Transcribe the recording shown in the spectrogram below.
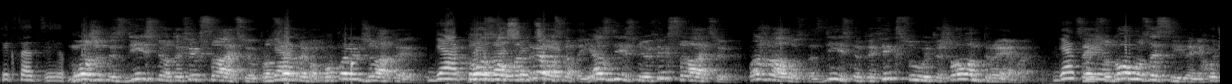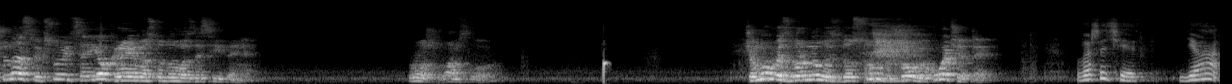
фіксацію. Можете здійснювати фіксацію. Про це Дякую. треба попереджати. Дякую, Дозвол ваша не треба честь. сказати, я здійснюю фіксацію. Пожалуйста, здійснюйте, фіксуйте, що вам треба. Це в Дякую. судовому засіданні, хоч у нас фіксується і окреме судове засідання. Прошу, вам слово. Чому ви звернулись до суду? Що ви хочете? Ваша честь, я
